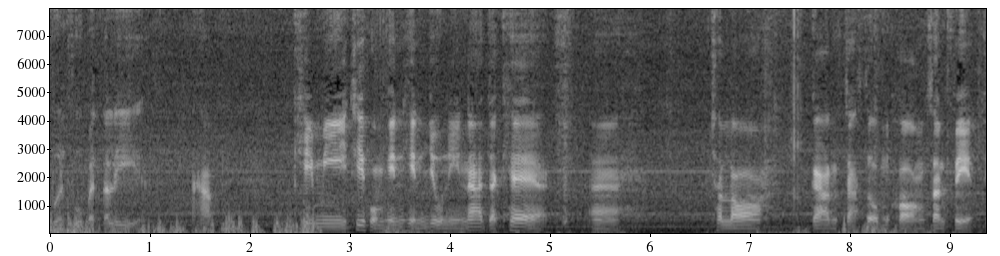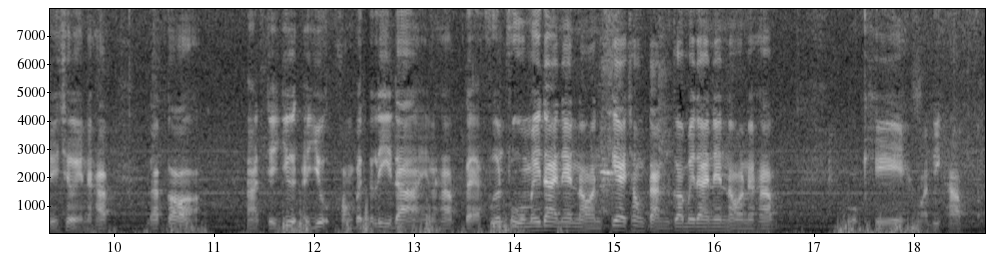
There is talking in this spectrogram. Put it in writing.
ฟื้นฟูแบตเตอรี่นะครับ เคมีที่ผมเห็นเห็นอยู่นี่น่าจะแค่ชะลอการสะสมของซัลเฟตเฉยๆนะครับ แล้วก็อาจจะยืดอายุของแบตเตอรี่ได้นะครับ แต่ฟื้นฟูไม่ได้แน่นอน แก้ช่องตันก็ไม่ได้แน่นอนนะครับ โอเคสวัสดีครับ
